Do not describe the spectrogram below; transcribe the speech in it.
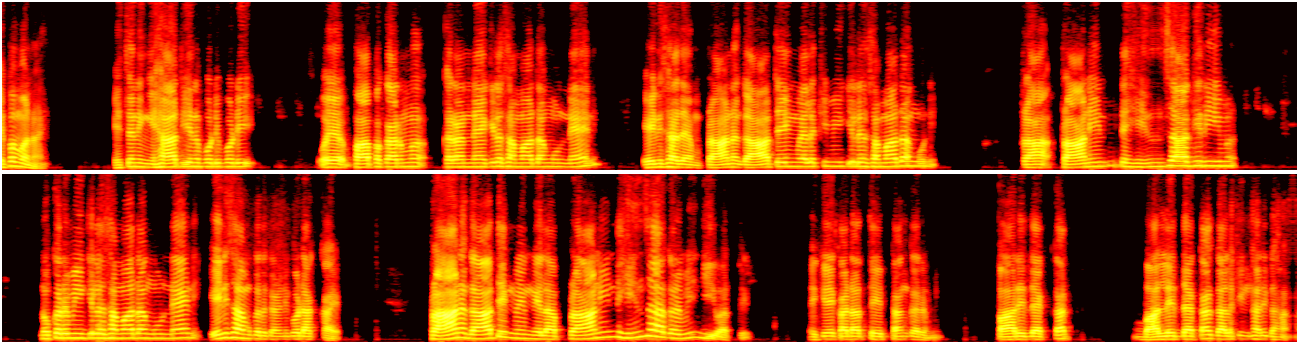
එපමණයි. එතනින් එහා තියෙන පොඩි පොඩි ඔය පාප කර්ම කරන්නේ නැහැ කියලා සමාදන් වුන්නේ නැහනේ. ඒ නිසා දැන් ප්‍රාණඝාතයෙන් වැළකීමි කියලා සමාදන් වුණේ. ප්‍රාණීන්ට හිංසා කිරීම නොකරමී කියලා සමාදන් වුන්නේ නැහනේ. ඒ නිසා මොකද කරන්නේ ගොඩක් අය. ප්‍රාණඝාතයෙන් වෙන් වෙලා ප්‍රාණීන්ට හිංසා කරමින් ජීවත් වෙනවා. එක එක කඩත් එට්ටම් කරමින්. පාරේ දැක්කත් බල්ලෙක් දැක්කත් ගලකින් හරි ගහන.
